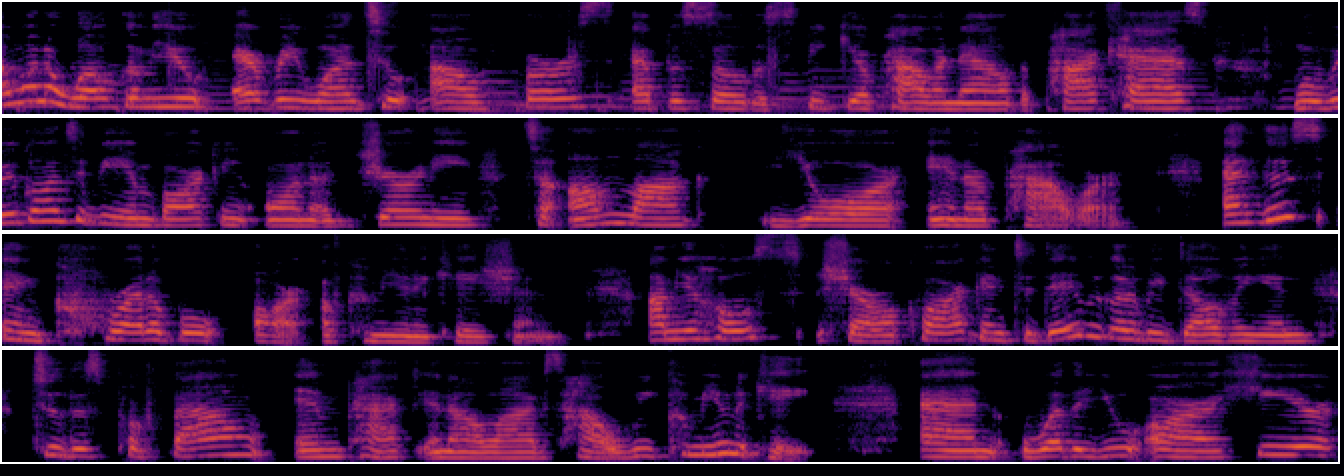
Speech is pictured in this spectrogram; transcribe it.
I want to welcome you, everyone, to our first episode of Speak Your Power Now, the podcast, where we're going to be embarking on a journey to unlock your inner power and this incredible art of communication. I'm your host, Cheryl Clark, and today we're going to be delving into this profound impact in our lives, how we communicate. And whether you are here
